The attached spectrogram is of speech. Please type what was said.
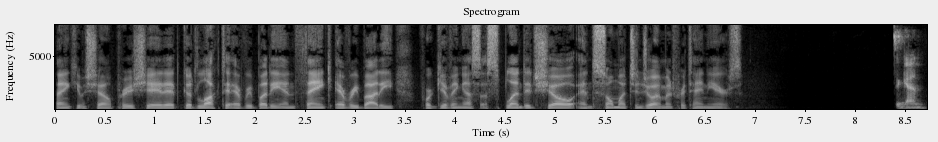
Thank you, Michelle. Appreciate it. Good luck to everybody, and thank everybody for giving us a splendid show and so much enjoyment for 10 years. Again.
